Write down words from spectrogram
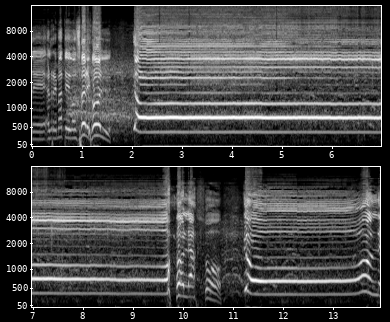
eh, el remate de González. Gol. ¡Golazo! ¡Gol de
